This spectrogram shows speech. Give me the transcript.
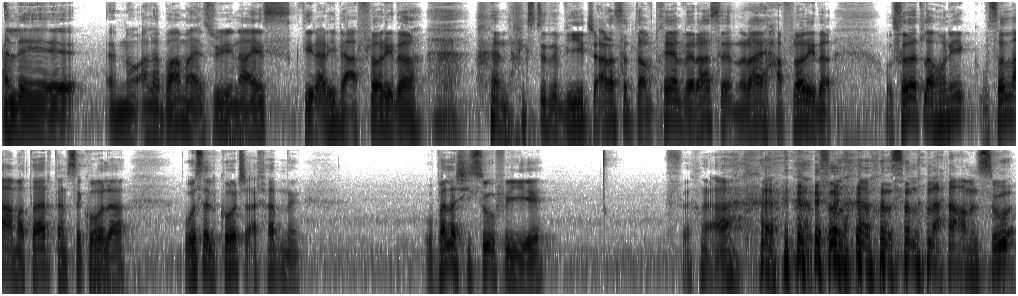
قال لي إنه ألاباما is really nice كثير قريبة على فلوريدا next to the beach أنا صرت عم بتخيل براسي إنه رايح على فلوريدا. وصلت لهونيك وصلنا على مطار بنساكولا وصل ال coach أخذني. وبلش يسوق فيي. وصلنا وصلنا نحن عم نسوق.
